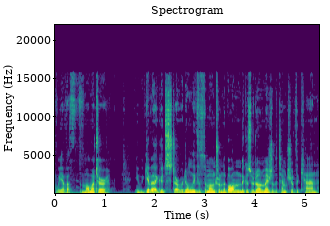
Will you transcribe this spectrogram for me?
We have a thermometer. We give it a good stir. We don't leave the thermometer on the bottom because we don't measure the temperature of the can.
